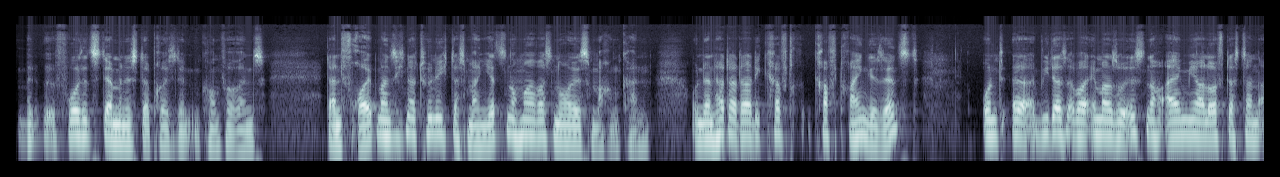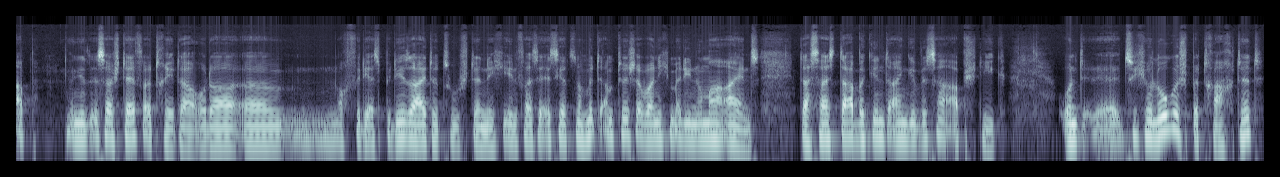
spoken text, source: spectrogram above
mit, äh, Vorsitz der Ministerpräsidentenkonferenz, dann freut man sich natürlich, dass man jetzt nochmal was Neues machen kann. Und dann hat er da die Kraft, Kraft reingesetzt. Und äh, wie das aber immer so ist, nach einem Jahr läuft das dann ab. Jetzt ist er Stellvertreter oder äh, noch für die SPD-Seite zuständig. Jedenfalls, er ist jetzt noch mit am Tisch, aber nicht mehr die Nummer eins. Das heißt, da beginnt ein gewisser Abstieg. Und äh, psychologisch betrachtet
